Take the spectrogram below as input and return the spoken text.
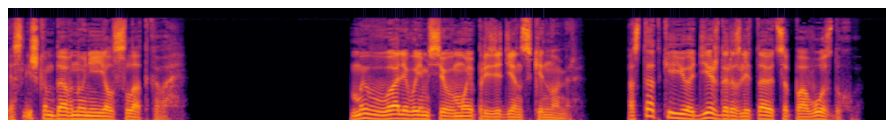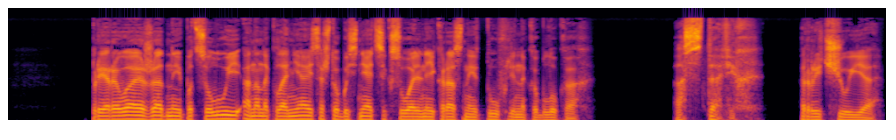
Я слишком давно не ел сладкого. Мы вваливаемся в мой президентский номер. Остатки ее одежды разлетаются по воздуху. Прерывая жадные поцелуи, она наклоняется, чтобы снять сексуальные красные туфли на каблуках. «Оставь их!» — рычу я.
